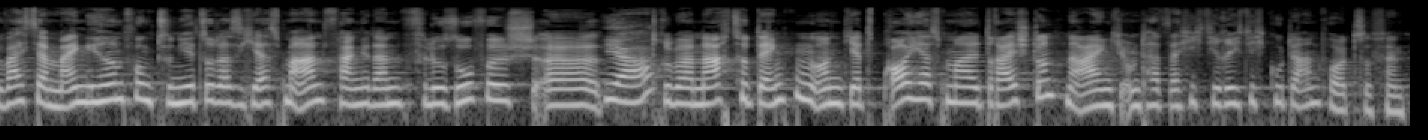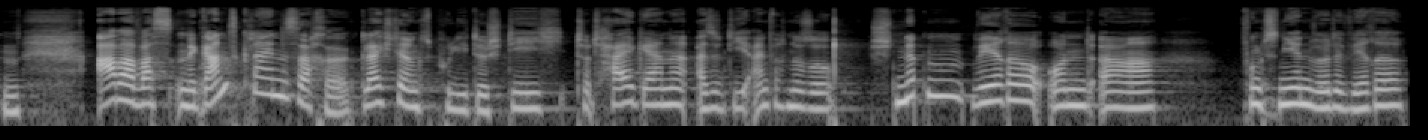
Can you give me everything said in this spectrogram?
Du weißt ja, mein Gehirn funktioniert so, dass ich erstmal anfange, dann philosophisch äh, Ja. drüber nachzudenken. Und jetzt brauche ich erstmal drei Stunden eigentlich, um tatsächlich die richtig gute Antwort zu finden. Aber was eine ganz kleine Sache, gleichstellungspolitisch, die ich total gerne, also die einfach nur so schnippen wäre und äh, funktionieren würde, wäre,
